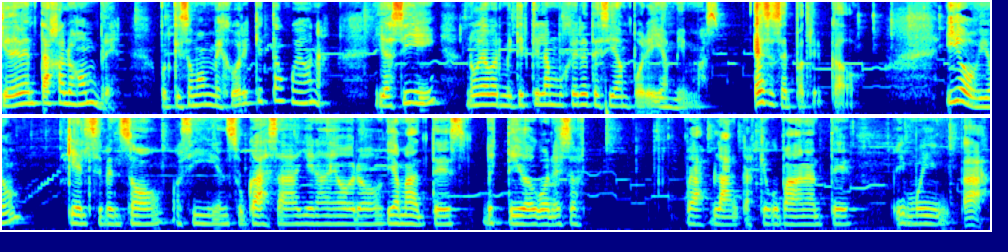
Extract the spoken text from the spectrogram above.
que dé ventaja a los hombres, porque somos mejores que estas weonas. Y así no voy a permitir que las mujeres decidan por ellas mismas. Ese es el patriarcado. Y obvio que él se pensó así en su casa llena de oro, diamantes, vestido con esas blancas que ocupaban antes y muy ah,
